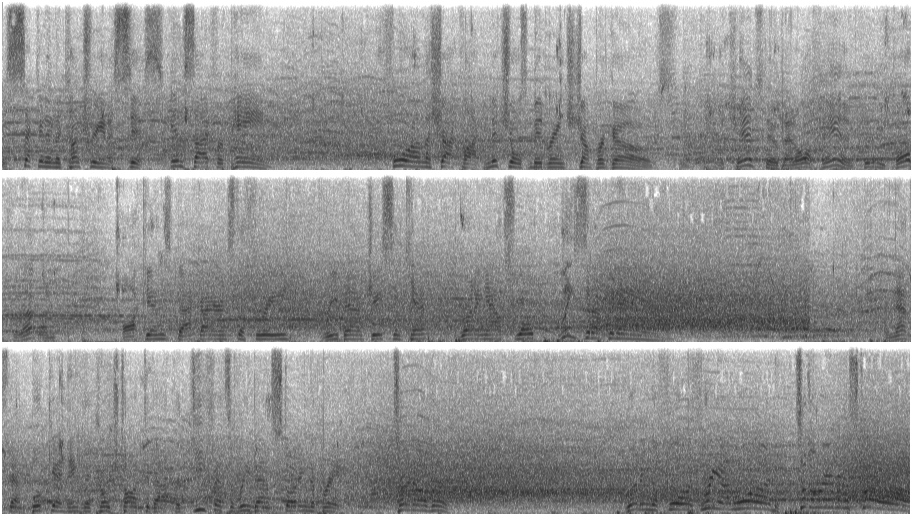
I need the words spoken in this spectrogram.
is second in the country in assists. Inside for Payne. Four on the shot clock. Mitchell's mid-range jumper goes. A chance there, that offhand. Could have been called for that one. Hawkins back irons the three. Rebound, Jayson Kent running out, Swope, lays it up and in. And that's that bookending the coach talked about. The defensive rebound starting to break. Turnover. Running the floor, three on one, to the rim and a score!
